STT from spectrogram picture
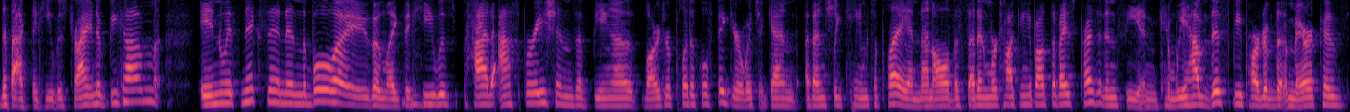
the fact that he was trying to become in with Nixon and the boys and like that he mm-hmm. was had aspirations of being a larger political figure which again eventually came to play and then all of a sudden we're talking about the vice presidency and can we have this be part of the America's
